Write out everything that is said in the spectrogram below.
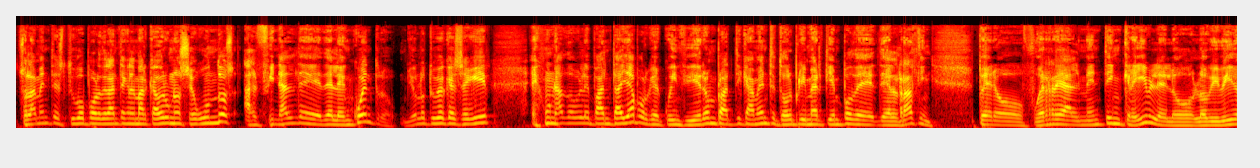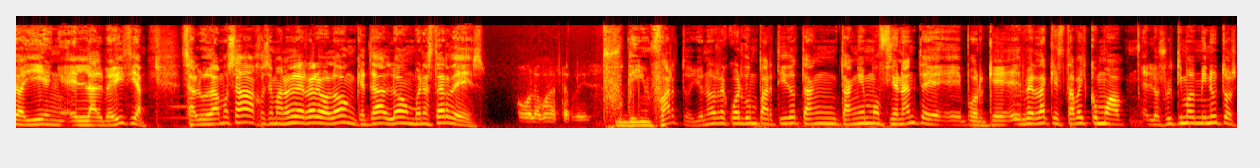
solamente estuvo por delante en el marcador unos segundos al final del encuentro. Yo lo tuve que seguir en una doble pantalla porque coincidieron prácticamente todo el primer tiempo del Racing, pero fue realmente increíble lo, vivido allí en, en, la Albericia. Saludamos a José Manuel Herrero Lón. ¿Qué tal, Lón? Buenas tardes. Buenas tardes. De infarto. Yo no recuerdo un partido tan, tan emocionante, eh, porque es verdad que estabais como en los últimos minutos,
